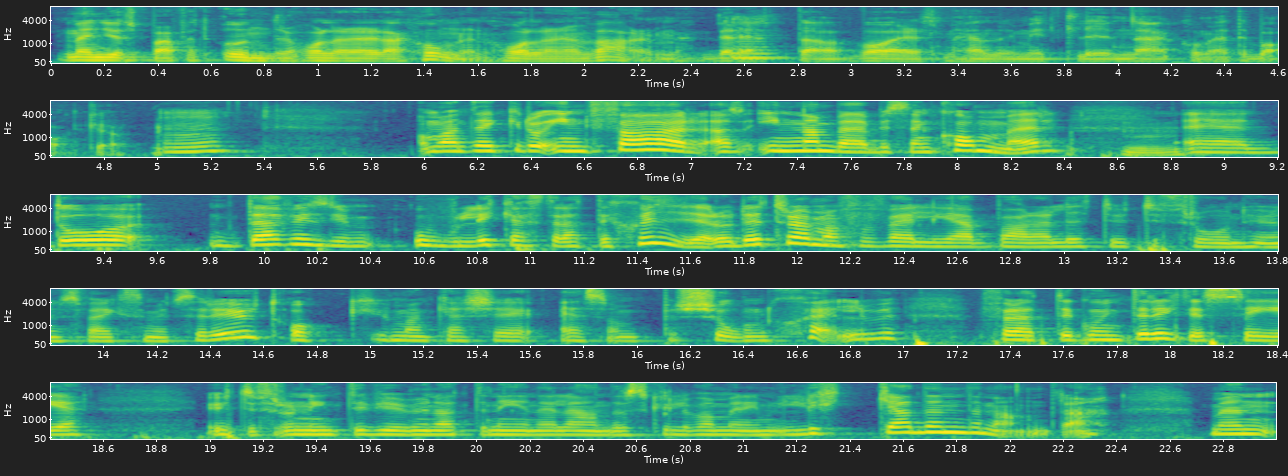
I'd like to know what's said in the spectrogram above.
men just bara för att underhålla relationen, hålla den varm. Berätta mm. vad är det som händer i mitt liv, när kommer jag tillbaka. Mm om man tänker då inför, alltså innan bebisen kommer, mm. eh, då där finns ju olika strategier och det tror jag man får välja bara lite utifrån hur ens verksamhet ser ut och hur man kanske är som person själv. För att det går inte riktigt se utifrån intervjun att den ena eller andra skulle vara mer lyckad än den andra. Men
